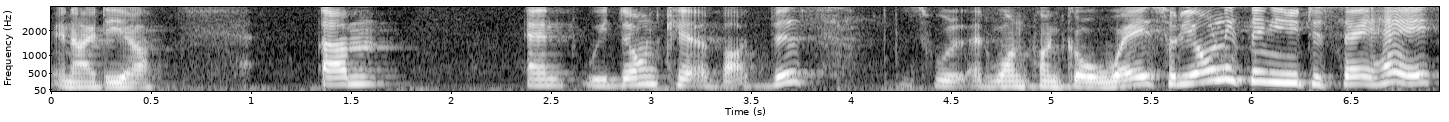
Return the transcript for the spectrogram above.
in IDEA. Um, and we don't care about this. This will at one point go away. So the only thing you need to say, hey,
